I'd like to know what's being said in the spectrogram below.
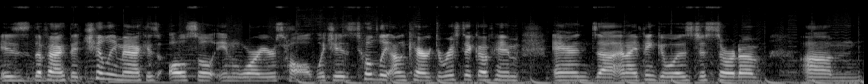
is the fact that Chili Mac is also in Warriors Hall, which is totally uncharacteristic of him, and uh, and I think it was just sort of. Um,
